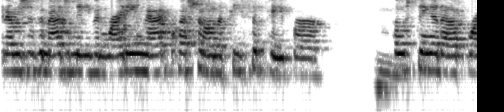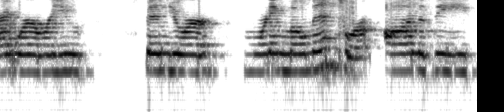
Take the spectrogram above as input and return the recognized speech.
And I was just imagining even writing that question on a piece of paper, mm. posting it up right wherever you spend your morning moment or on the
